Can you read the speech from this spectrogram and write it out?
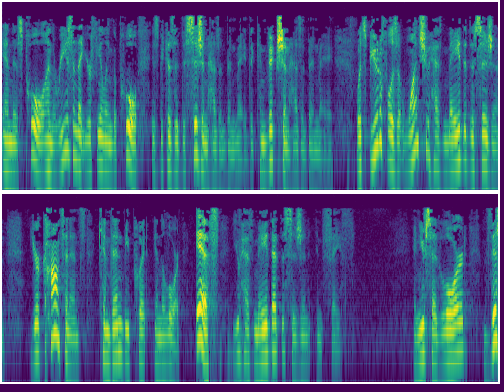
and this pull? And the reason that you're feeling the pull is because the decision hasn't been made, the conviction hasn't been made. What's beautiful is that once you have made the decision, your confidence can then be put in the Lord. If you have made that decision in faith. And you've said, Lord, this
